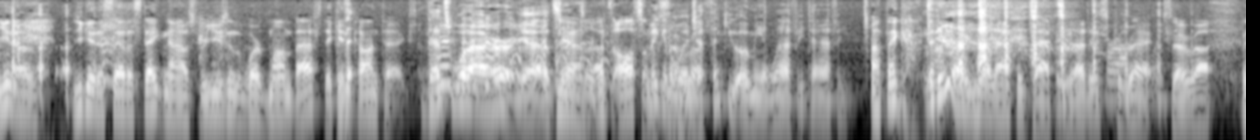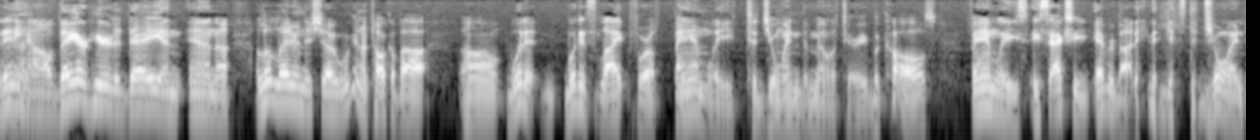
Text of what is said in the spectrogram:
You know, you get a set of steak knives for using the word bombastic in context. That's what I heard. Yeah, that's, Yeah, that's, that's awesome. Speaking So, of which, uh, I think you owe me a Laffy Taffy. I think I do owe you a Laffy Taffy. That is correct. So, uh, but anyhow, they are here today, and and uh, a little later in the show, we're going to talk about uh, what it what it's like for a family to join the military because families it's actually everybody that gets to join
